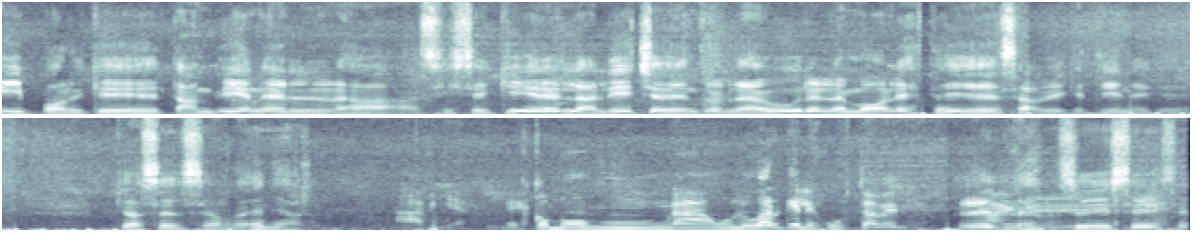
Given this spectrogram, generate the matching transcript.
Y porque también, el, la- si se quiere, la leche dentro de la ubre le molesta y ella sabe que tiene que, que hacerse ordeñar. Ah, bien. Es como una- un lugar que les gusta venir. Eh, sí, sí, sí.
